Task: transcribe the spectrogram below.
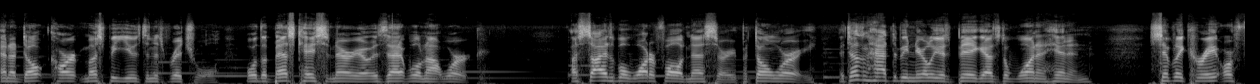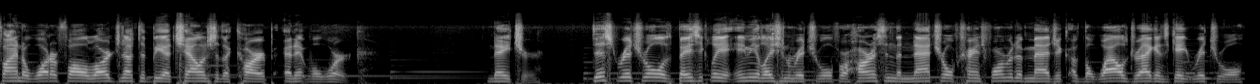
An adult carp must be used in this ritual, or the best case scenario is that it will not work. A sizable waterfall is necessary, but don't worry, it doesn't have to be nearly as big as the one in Henan. Simply create or find a waterfall large enough to be a challenge to the carp, and it will work. Nature This ritual is basically an emulation ritual for harnessing the natural transformative magic of the Wild Dragon's Gate ritual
